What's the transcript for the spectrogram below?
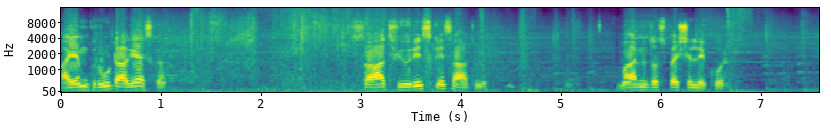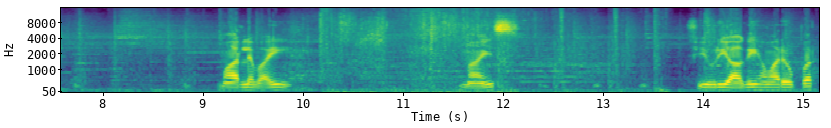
I am Groot आ गया इसका। सात फ्यूरिस के साथ में। मारने तो स्पेशल एक और। मार ले भाई। नाइस फ्यूरी आ गई हमारे ऊपर।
